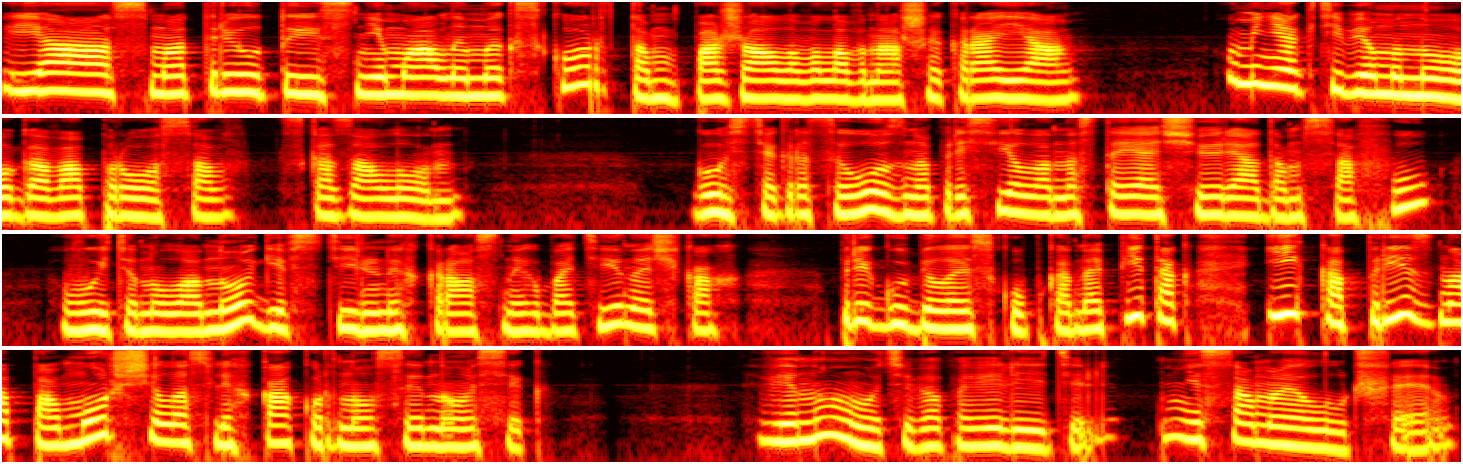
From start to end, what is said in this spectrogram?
«Я смотрю, ты с немалым экскортом пожаловала в наши края. У меня к тебе много вопросов», — сказал он. Гостья грациозно присела на стоящую рядом софу, вытянула ноги в стильных красных ботиночках пригубила из кубка напиток и капризно поморщила слегка курносый носик. «Вино у тебя, повелитель, не самое лучшее.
